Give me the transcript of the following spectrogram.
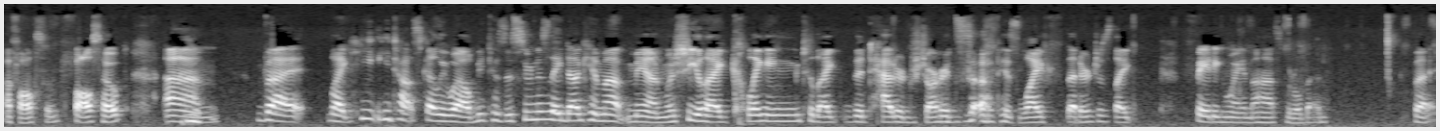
a false false hope. Um, but like he he taught Scully well because as soon as they dug him up, man, was she like clinging to like the tattered shards of his life that are just like fading away in the hospital bed. But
